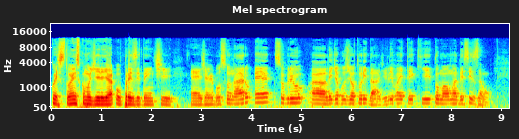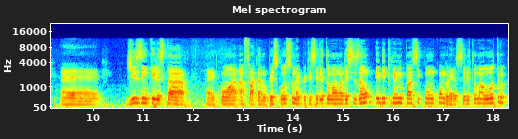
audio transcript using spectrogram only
questões, como diria o presidente é, Jair Bolsonaro, é sobre o, a lei de abuso de autoridade. Ele vai ter que tomar uma decisão. É, dizem que ele está é, com a, a, faca no pescoço, né? porque se ele tomar uma decisão, ele cria um impasse com o Congresso. Se ele tomar outro,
